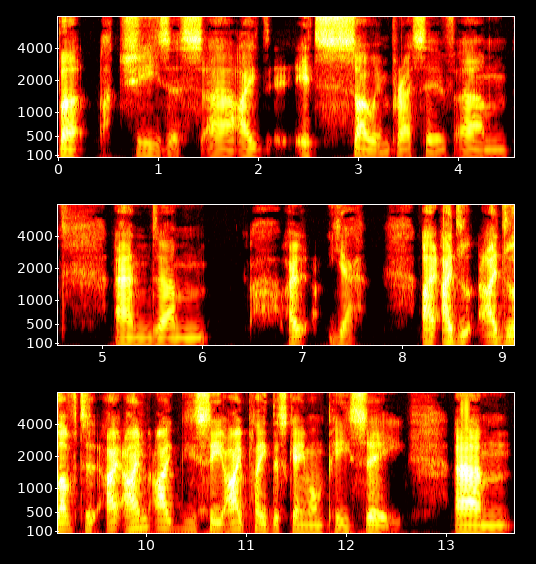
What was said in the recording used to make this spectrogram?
but oh, Jesus, uh, I it's so impressive. Um, and um, I yeah, I, I'd I'd love to. I I'm I you see I played this game on PC. Um,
